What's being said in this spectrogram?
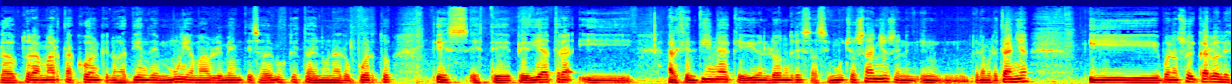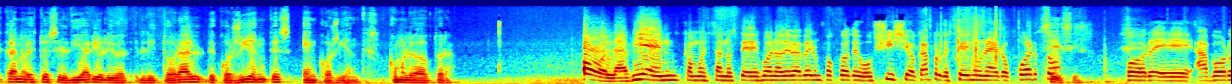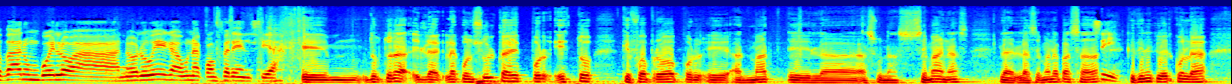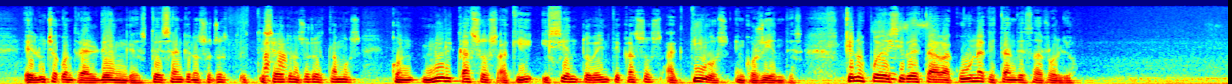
la doctora Marta Cohen, que nos atiende muy amablemente. Sabemos que está en un aeropuerto. Es este, pediatra y argentina que vive en Londres hace muchos años, en, Gran Bretaña. Y bueno, soy Carlos Lescano. Esto es el diario litoral de Corrientes en Corrientes. ¿Cómo le va, doctora? Hola, bien, ¿cómo están ustedes? Bueno, debe haber un poco de bolsillo acá porque estoy en un aeropuerto. Sí, sí por eh, abordar un vuelo a Noruega, una conferencia. Em, doctora, la, consulta es por esto que fue aprobado por eh, ADMAT eh, hace unas semanas, la, semana pasada, que tiene que ver con la lucha contra el dengue. Ustedes saben que nosotros, usted que nosotros estamos con mil casos aquí y 120 casos activos en Corrientes. ¿Qué nos puede decir de esta vacuna que está en desarrollo?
